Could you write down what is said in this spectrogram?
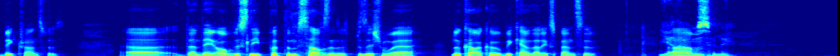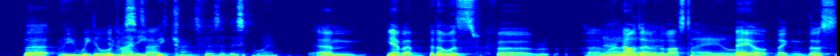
big transfers. Uh, then they obviously put themselves in a position where Lukaku became that expensive. yeah, that Um, was silly. But we- we'd already seen big transfers at this point. Um, yeah, but, but that was for uh, Ronaldo, the last time. Bale. Bale, like those.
